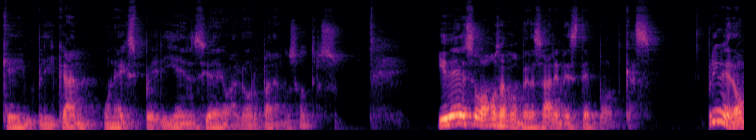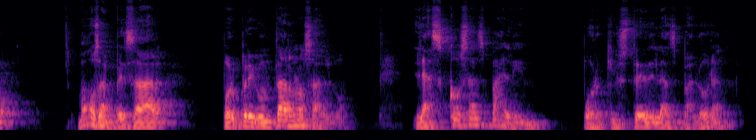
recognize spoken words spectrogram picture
que implican una experiencia de valor para nosotros. Y de eso vamos a conversar en este podcast. Primero, vamos a empezar por preguntarnos algo. ¿Las cosas valen porque ustedes las valoran?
